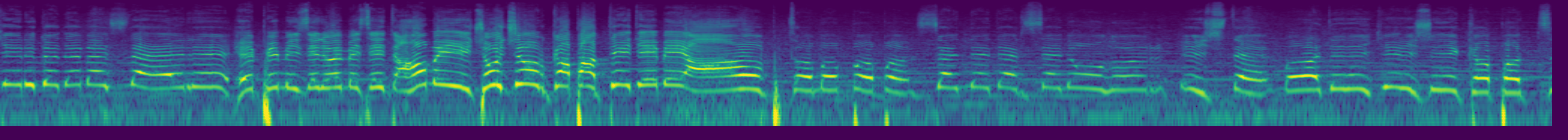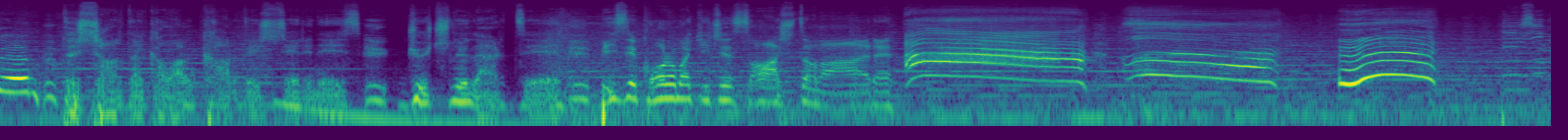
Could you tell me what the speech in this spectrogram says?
geri dönemezler. Hepimizin ölmesi daha mı iyi çocuğum? Kapat dediğimi yap. Tamam baba sen ne dersen olur. İşte madene girişini kapattım. Dışarıda kalan kardeşleriniz güçlülerdi. Bizi korumak için savaştılar. Aa! Aa! Ee? Bizim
